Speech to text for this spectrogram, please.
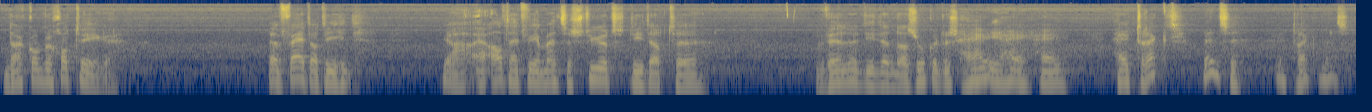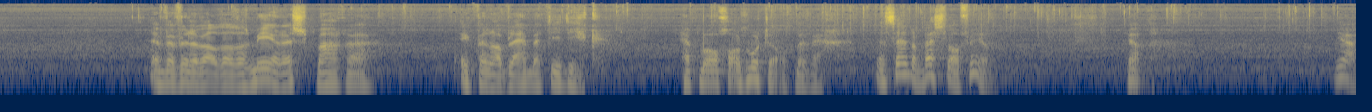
daar kom je God tegen. En het feit dat hij ja, altijd weer mensen stuurt die dat uh, willen, die er naar zoeken. Dus hij, hij, hij, hij trekt mensen. Hij trekt mensen. En we willen wel dat het meer is, maar uh, ik ben al blij met die die ik heb mogen ontmoeten op mijn weg. Dat zijn er best wel veel. Ja. Ja,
